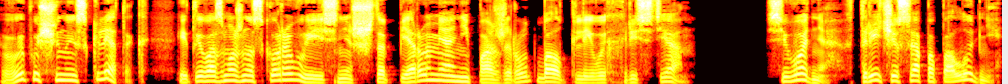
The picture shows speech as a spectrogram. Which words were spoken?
выпущены из клеток, и ты, возможно, скоро выяснишь, что первыми они пожрут болтливых христиан. Сегодня, в три часа пополудни,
